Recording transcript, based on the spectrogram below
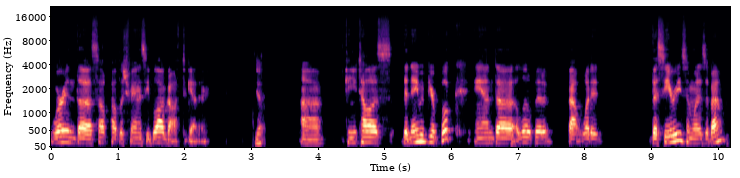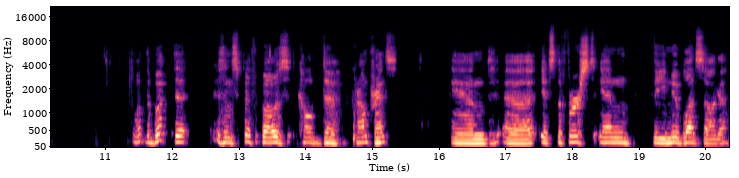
we're in the self published fantasy blog off together. Yep. Uh, can you tell us the name of your book and uh, a little bit about what it, the series and what it's about? Well, the book that is in Spiffbo is called uh, Crown Prince, and uh, it's the first in the New Blood saga,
